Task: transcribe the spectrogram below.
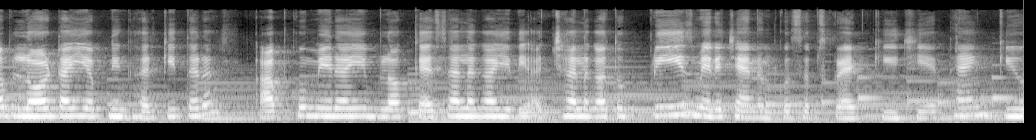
अब लौट आई अपने घर की तरफ़। आपको मेरा ये ब्लॉग कैसा लगा? यदि अच्छा लगा तो प्लीज़ मेरे चैनल को सब्सक्राइब कीजिए। Thank you.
